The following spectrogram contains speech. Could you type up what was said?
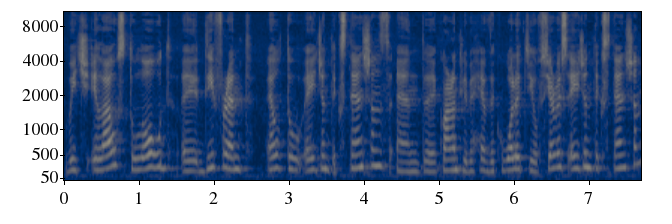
which allows to load uh, different L2 agent extensions, and uh, currently we have the quality of service agent extension.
